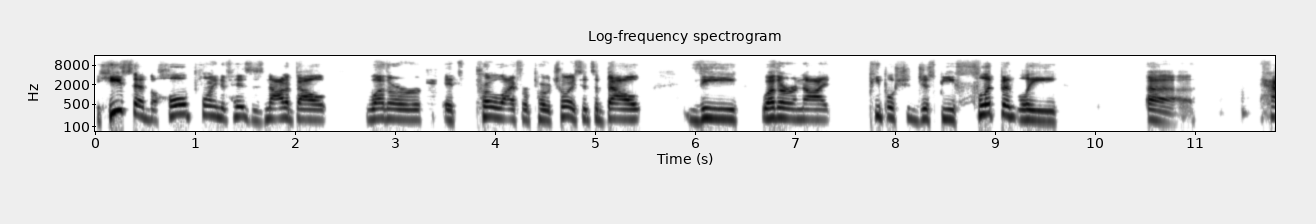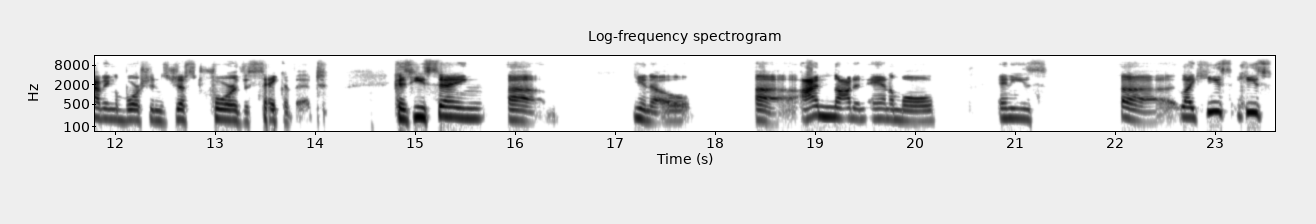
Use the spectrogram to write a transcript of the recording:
But he said the whole point of his is not about whether it's pro life or pro choice. It's about the whether or not people should just be flippantly uh, having abortions just for the sake of it. Because he's saying, um, you know, uh, I'm not an animal, and he's uh, like he's he's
